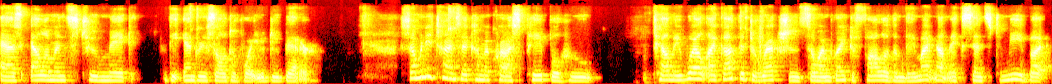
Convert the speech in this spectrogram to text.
as elements to make the end result of what you do better. So many times I come across people who tell me, Well, I got the directions, so I'm going to follow them. They might not make sense to me, but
